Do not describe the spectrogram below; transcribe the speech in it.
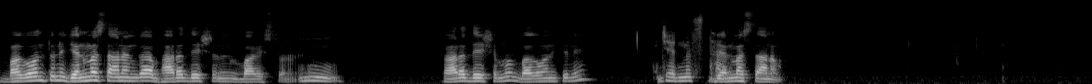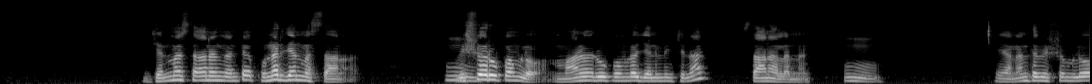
భగవంతుని జన్మస్థానంగా భారతదేశం భావిస్తున్నాను. భారతదేశము భగవంతుని జన్మస్థానం. జన్మస్థానం. జన్మస్థానం అంటే పునర్జన్మస్థానం. ఉమ్, విశ్వరూపంలో మానవ రూపంలో జన్మించిన స్థానాలు అన్నట్టు ఈ అనంత విశ్వంలో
